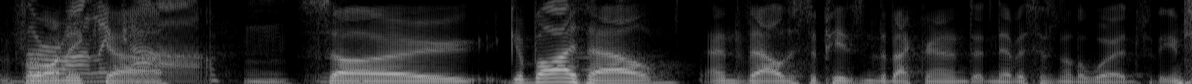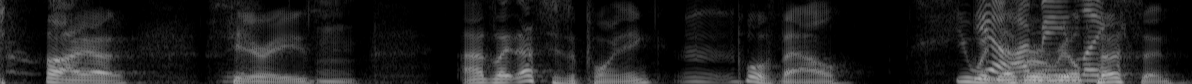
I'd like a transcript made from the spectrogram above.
Veronica." Veronica. So goodbye, Val, and Val disappears into the background and never says another word for the entire series. Mm. I was like, "That's disappointing." Poor Val. You were. Yeah, never I mean, a real like- person.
